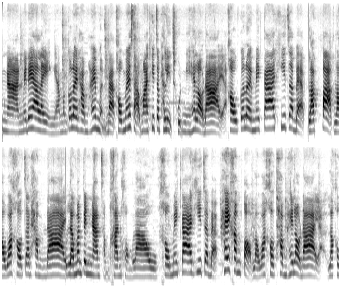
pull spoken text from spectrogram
ำงานไม่ได้อะไรอย่างเงี้ยมันก็เลยทำให้เหมือนแบบเขาไม่สามารถที่จะผลิตชุดนี้ให้เราได้อะเขาก็เลยไม่กล้าที่จะแบบรับปากเราว่าเขาจะทำได้ แล้วมันเป็นงานสำคัญของเรา เขาไม่กล้าที่จะแบบให้คำตอบเราว่าเขาทำให้เราได้อะแล้วเขา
